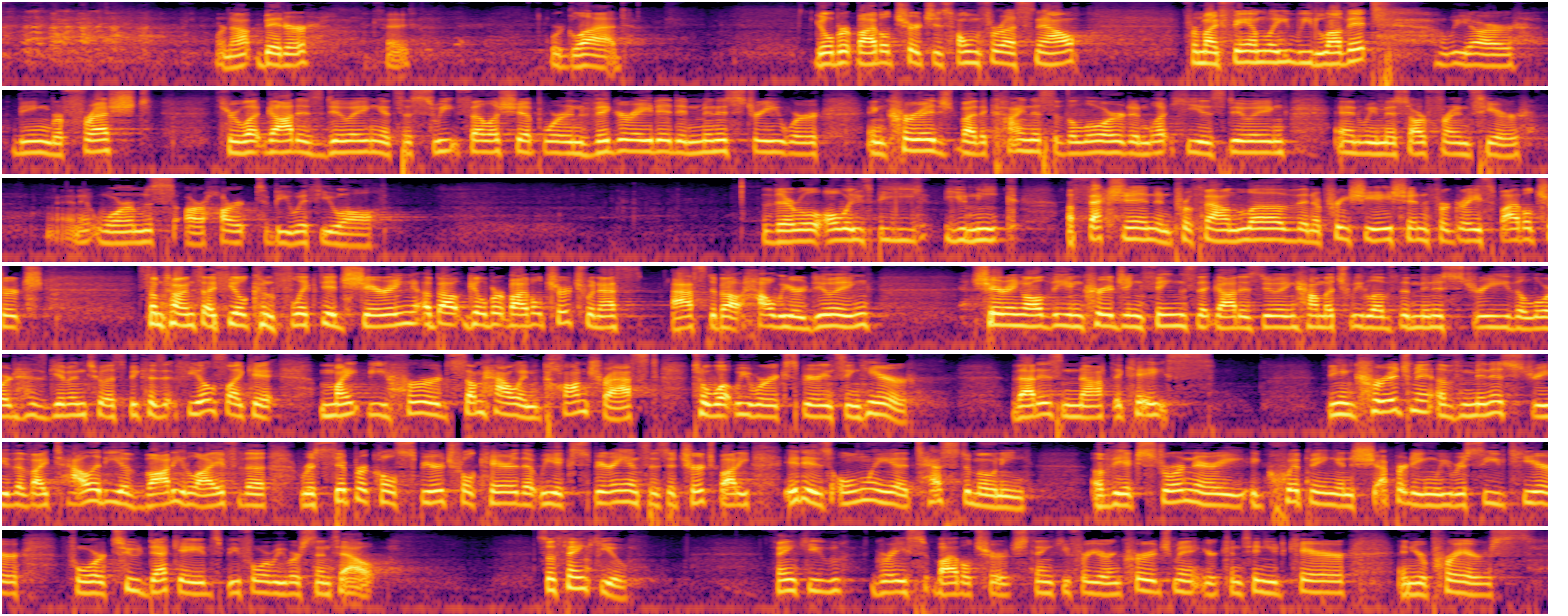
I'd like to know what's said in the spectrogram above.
We're not bitter, okay? We're glad. Gilbert Bible Church is home for us now. For my family, we love it. We are being refreshed through what God is doing. It's a sweet fellowship. We're invigorated in ministry. We're encouraged by the kindness of the Lord and what He is doing. And we miss our friends here. And it warms our heart to be with you all. There will always be unique affection and profound love and appreciation for Grace Bible Church. Sometimes I feel conflicted sharing about Gilbert Bible Church when asked, asked about how we are doing sharing all the encouraging things that God is doing, how much we love the ministry the Lord has given to us, because it feels like it might be heard somehow in contrast to what we were experiencing here. That is not the case. The encouragement of ministry, the vitality of body life, the reciprocal spiritual care that we experience as a church body, it is only a testimony of the extraordinary equipping and shepherding we received here for two decades before we were sent out. So thank you. Thank you, Grace Bible Church. Thank you for your encouragement, your continued care, and your prayers.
